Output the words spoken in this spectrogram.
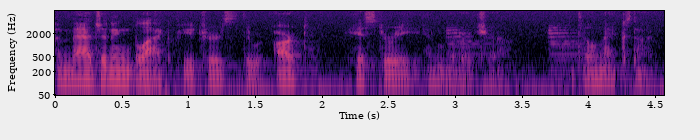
Imagining Black Futures Through Art, History, and Literature. Until next time.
